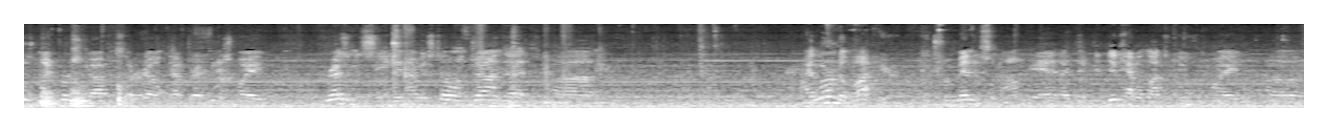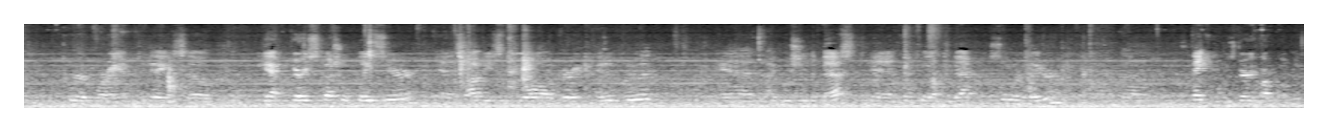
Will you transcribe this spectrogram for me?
was my first job at Sutter Health after I finished my residency, and I was telling John that uh, I learned a lot here, a tremendous amount, and I think it did have a lot to do with my uh, career where I am today. So you have a very special place here, and it's obvious that you all are very committed to it. And I wish you the best, and hopefully I'll be back sooner or later. And uh, thank you. It was very heartwarming.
